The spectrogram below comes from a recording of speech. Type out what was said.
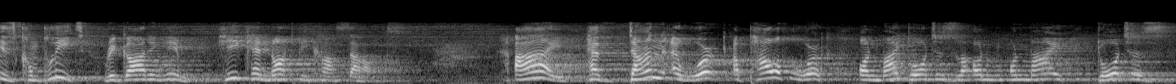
is complete regarding him. He cannot be cast out. I have done a work, a powerful work on my daughter's on, on my daughter's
